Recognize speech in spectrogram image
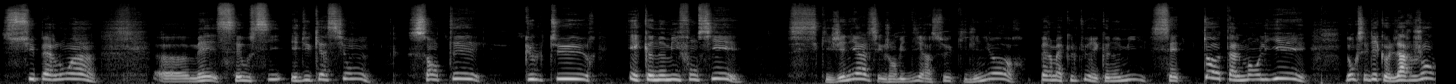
super loin. Euh, mais c'est aussi éducation, santé, culture, économie foncière. Ce qui est génial, c'est que j'ai envie de dire à ceux qui l'ignorent, permaculture, économie, c'est totalement lié. Donc c'est-à-dire que l'argent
